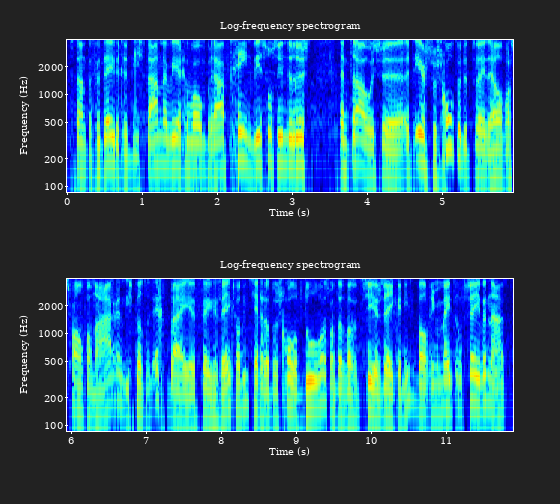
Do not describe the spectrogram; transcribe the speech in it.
staan te verdedigen, die staan er weer gewoon braaf. Geen wissels in de rust. En trouwens, uh, het eerste schot in de tweede helft was van Van Haren. Die speelt er echt bij VVV. Ik zal niet zeggen dat een schot op doel was, want dat was het zeer zeker niet. De bal ging een meter of zeven naast.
